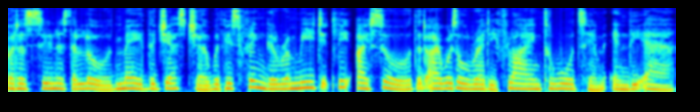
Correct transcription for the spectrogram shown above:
but as soon as the Lord made the gesture with his finger immediately I saw that I was already flying towards him in the air.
